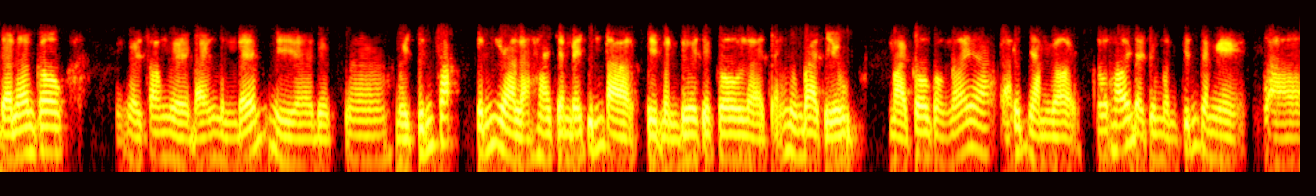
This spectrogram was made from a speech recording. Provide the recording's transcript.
đền ơn cô. Rồi xong rồi bạn mình đếm thì được uh, 19 sắp. Tính ra là 209 tờ. Thì mình đưa cho cô là chẳng luôn 3 triệu mà cô còn nói à, là thích nhầm rồi. Cô thối là cho mình 900 ngàn là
